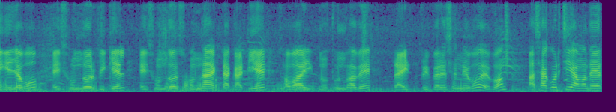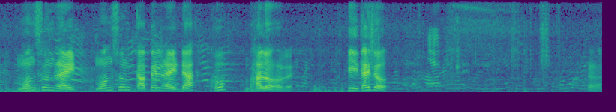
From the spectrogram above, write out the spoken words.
এগিয়ে যাব। এই সুন্দর বিকেল এই সুন্দর সন্ধ্যা একটা কাটিয়ে সবাই নতুনভাবে রাইড প্রিপারেশন নেব এবং আশা করছি আমাদের মনসুন রাইড মনসুন কাপেল রাইডটা খুব ভালো হবে। কি তাই তো? প্রায়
